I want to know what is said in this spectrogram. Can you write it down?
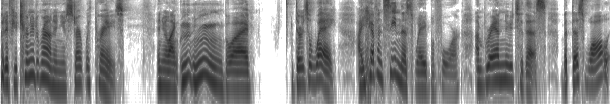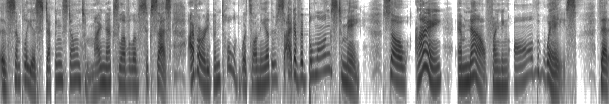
But if you turn it around and you start with praise and you're like, mm boy, there's a way. I haven't seen this way before. I'm brand new to this, but this wall is simply a stepping stone to my next level of success. I've already been told what's on the other side of it belongs to me. So I am now finding all the ways that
